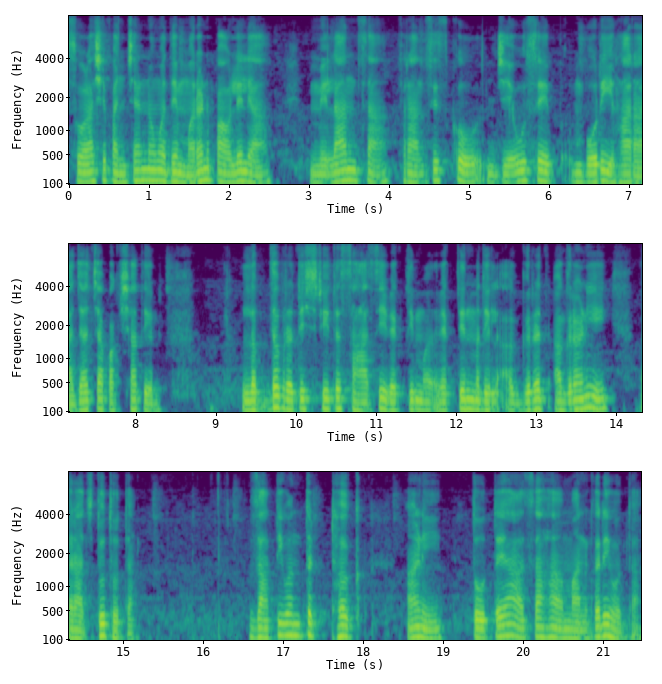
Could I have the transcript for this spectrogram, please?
सोळाशे पंच्याण्णवमध्ये मरण पावलेल्या मिलानचा फ्रान्सिस्को जेऊसेप बोरी हा राजाच्या पक्षातील लब्धप्रतिष्ठित साहसी व्यक्ती व्यक्तींमधील अग्र अग्रणी राजदूत होता. जातिवंत ठग आणि तोतया असा हा मानकरी होता.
